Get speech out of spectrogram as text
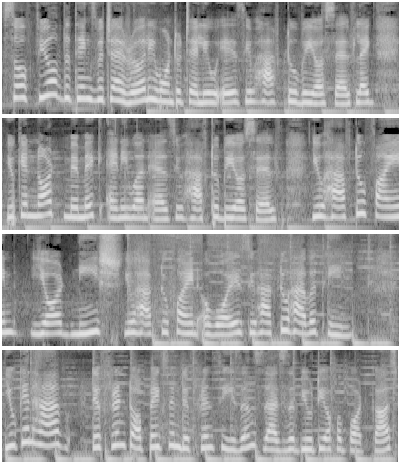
so few of the things which I really want to tell you is you have to be yourself. Like, you cannot mimic anyone else, you have to be yourself. You have to find your niche, you have to find a voice, you have to have a theme. You can have different topics in different seasons. That's the beauty of a podcast.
